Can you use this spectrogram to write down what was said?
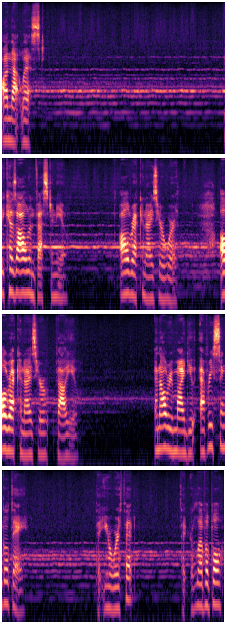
on that list. Because I'll invest in you. I'll recognize your worth. I'll recognize your value. And I'll remind you every single day that you're worth it, that you're lovable,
